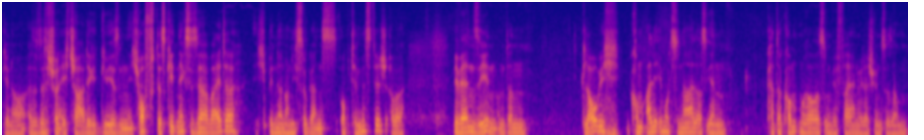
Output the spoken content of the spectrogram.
Genau, also das ist schon echt schade gewesen. Ich hoffe, das geht nächstes Jahr weiter. Ich bin da noch nicht so ganz optimistisch, aber wir werden sehen. Und dann, glaube ich, kommen alle emotional aus ihren Katakomben raus und wir feiern wieder schön zusammen.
